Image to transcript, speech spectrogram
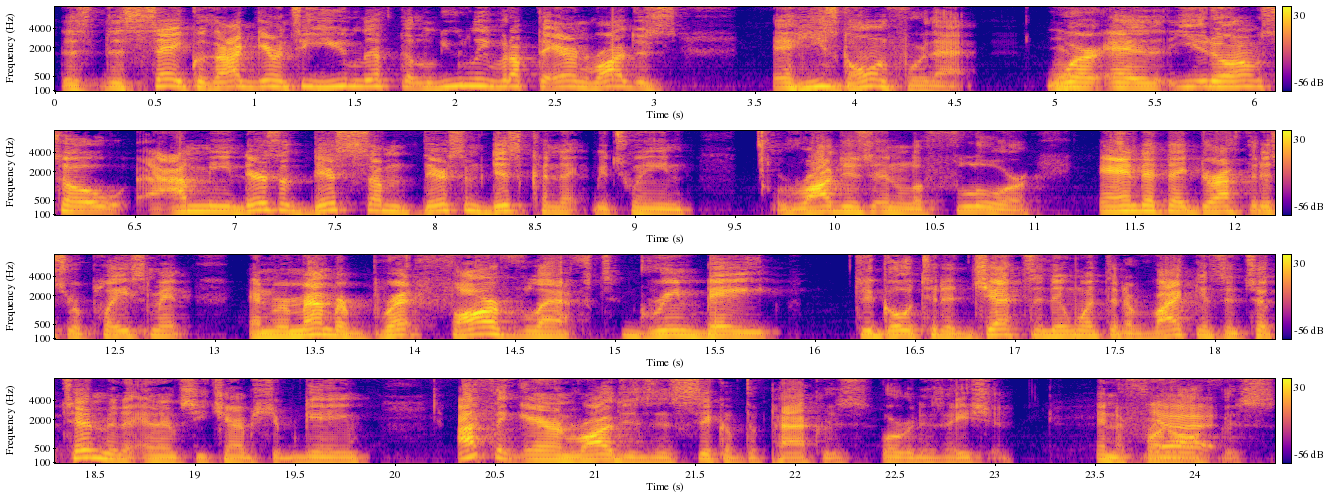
this the say because I guarantee you lift the you leave it up to Aaron Rodgers and he's going for that. Yeah. Whereas eh, you know, so I mean, there's a there's some there's some disconnect between Rodgers and LaFleur, and that they drafted his replacement. And remember, Brett Favre left Green Bay to go to the Jets, and then went to the Vikings and took him in the NFC Championship game. I think Aaron Rodgers is sick of the Packers organization in the front yeah, office.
